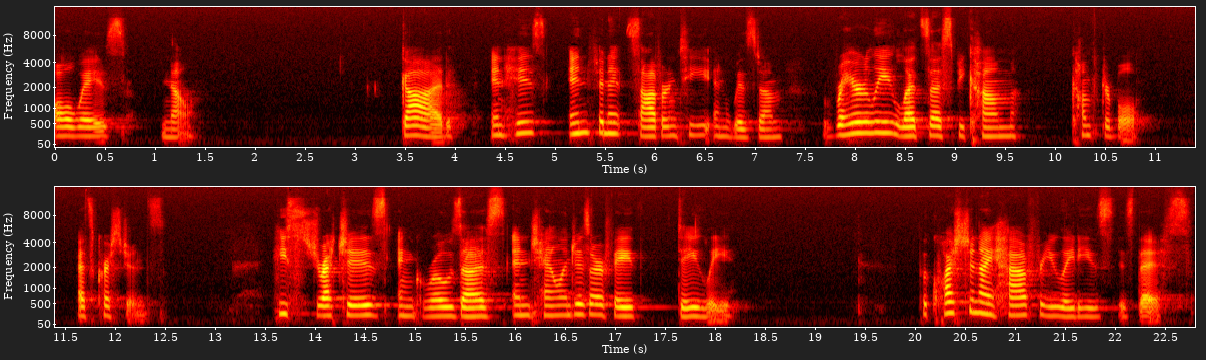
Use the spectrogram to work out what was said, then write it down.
always no. God, in His infinite sovereignty and wisdom, rarely lets us become comfortable as Christians. He stretches and grows us and challenges our faith daily. The question I have for you, ladies, is this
